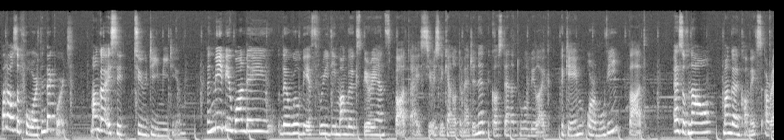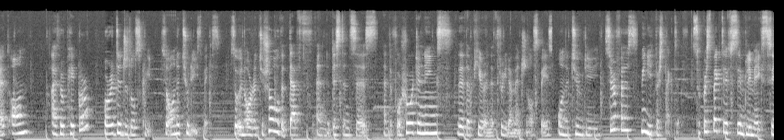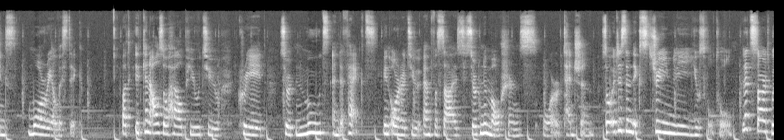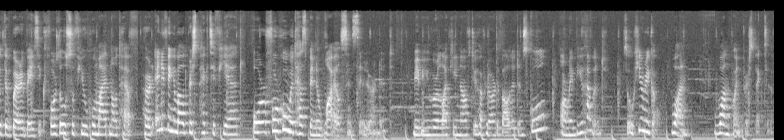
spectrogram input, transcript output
but also forward and backward. Manga is a 2D medium. And maybe one day there will be a 3D manga experience, but I seriously cannot imagine it because then it will be like a game or a movie. But as of now, manga and comics are read on either paper or a digital screen, so on a 2D space. So in order to show the depth and the distances and the foreshortenings that appear in the three-dimensional space on a 2D surface, we need perspective. So perspective simply makes things more realistic. But it can also help you to create certain moods and effects in order to emphasize certain emotions or tension. So it is an extremely useful tool. Let's start with the very basic for those of you who might not have heard anything about perspective yet or for whom it has been a while since they learned it. Maybe you were lucky enough to have learned about it in school or maybe you haven't. So here we go. 1. One point perspective.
